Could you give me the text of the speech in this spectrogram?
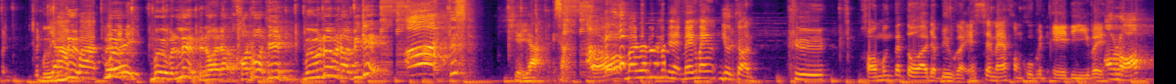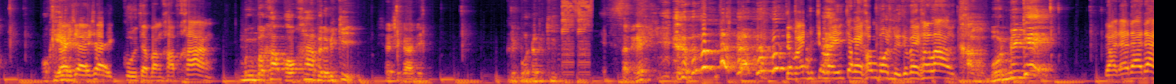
มันมือยากลื่นมากมืเลอยมือมันลื่นไปหน่อยนะขอโทษที มือมันลื่นไปหน่อยพี่เก้อ้าเชี่ยยากไอ้สัสอ๋อไม่ไม่ไม่ไม่แม่งแม่งหยุดก่อน คือของมึงเป็นตัว W กับ S ใช่ไหมของกูเป็น AD เว้ยเอาเหรอ โอเค ใช่ใช่ใช่กูจะบังคับข้าง มึงบังคับออกข้างไปเลยพี่กี้ฉันจัดการดิขึ้นบนนะพี่กี้สัตว์เอ้ย จะไปจะไปจะไปข้างบนหรือจะไปข้างล่าง ข้างบนพี่กี้ได้ได้ได้ได้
